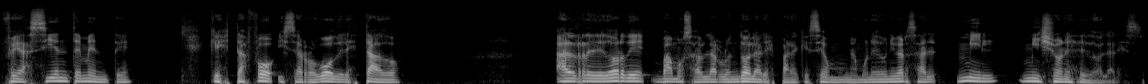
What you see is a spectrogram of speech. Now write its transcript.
fehacientemente que estafó y se robó del Estado alrededor de, vamos a hablarlo en dólares para que sea una moneda universal, mil millones de dólares.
